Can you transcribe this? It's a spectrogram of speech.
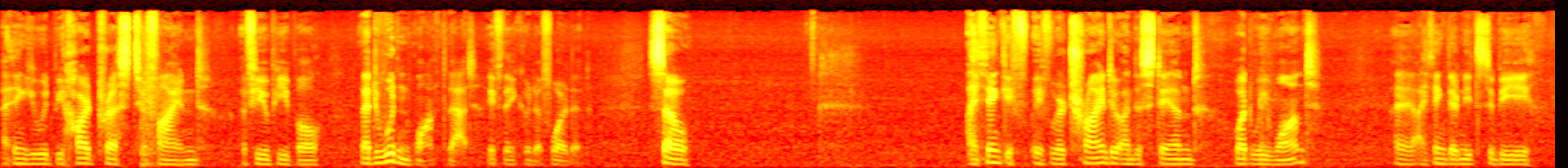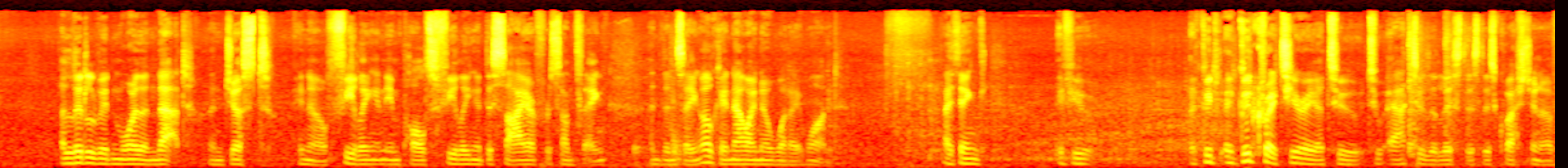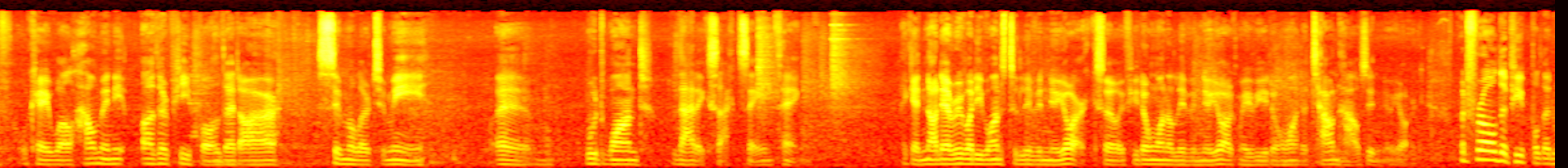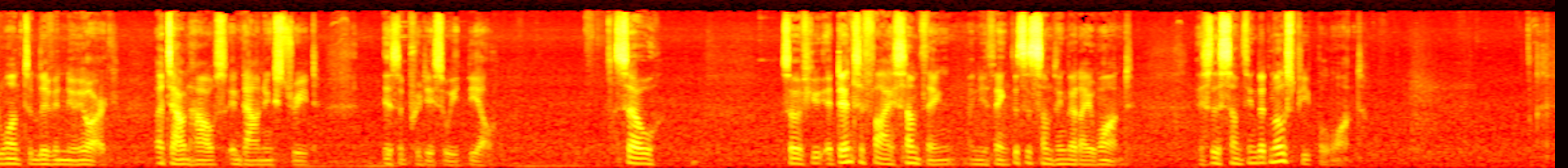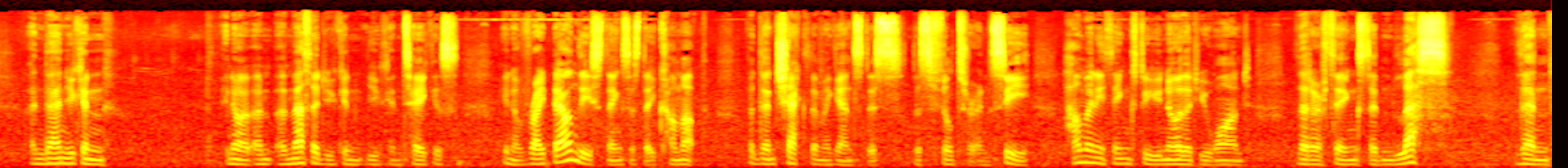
I think you would be hard pressed to find a few people that wouldn't want that if they could afford it. So, I think if, if we're trying to understand what we want, uh, I think there needs to be a little bit more than that than just you know feeling an impulse, feeling a desire for something, and then saying, okay, now I know what I want. I think if you a good a good criteria to to add to the list is this question of okay, well, how many other people that are similar to me um, would want that exact same thing? Again, not everybody wants to live in New York. So if you don't want to live in New York, maybe you don't want a townhouse in New York. But for all the people that want to live in New York, a townhouse in Downing Street is a pretty sweet deal. So so if you identify something and you think this is something that I want, is this something that most people want? And then you can you know a, a method you can you can take is you know write down these things as they come up but then check them against this this filter and see how many things do you know that you want that are things that less than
